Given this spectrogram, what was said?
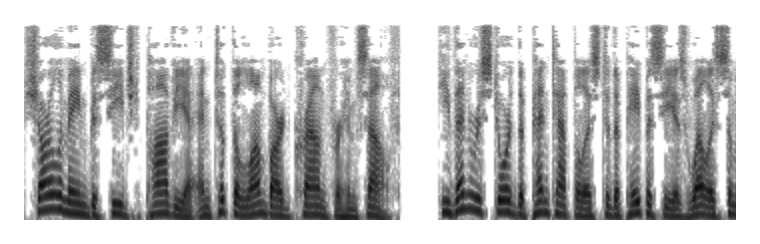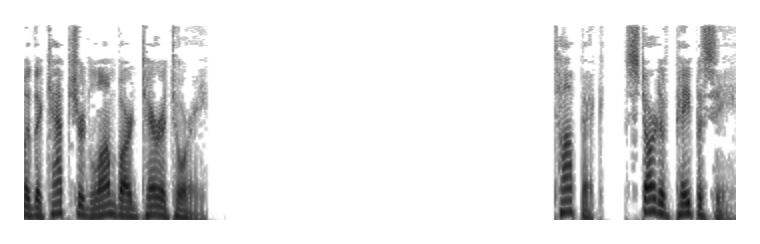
Charlemagne besieged Pavia and took the Lombard crown for himself. He then restored the Pentapolis to the papacy as well as some of the captured Lombard territory. Start of papacy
